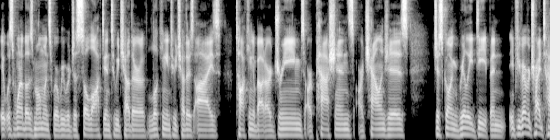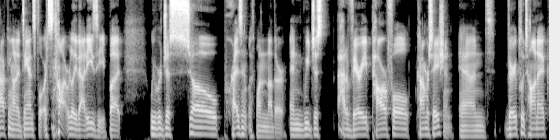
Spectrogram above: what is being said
it was one of those moments where we were just so locked into each other looking into each other's eyes talking about our dreams our passions our challenges just going really deep. And if you've ever tried talking on a dance floor it's not really that easy but we were just so present with one another and we just had a very powerful conversation and very plutonic.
